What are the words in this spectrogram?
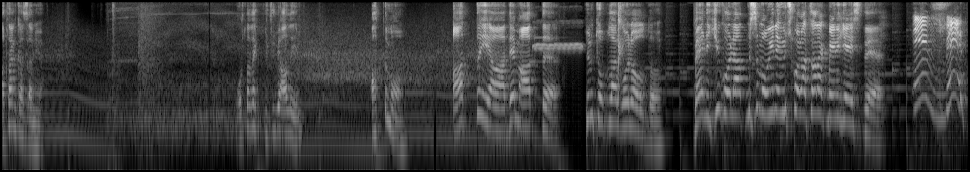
Atan kazanıyor. Ortadaki gücü bir alayım. Attı mı o? Attı ya mi attı. Tüm toplar gol oldu. Ben iki gol atmışım o yine üç gol atarak beni geçti. Evet.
